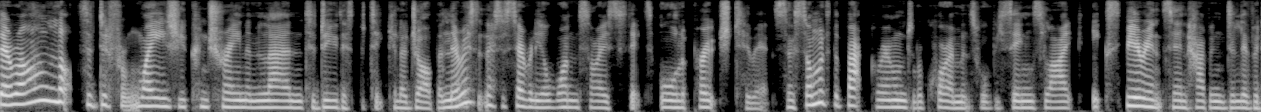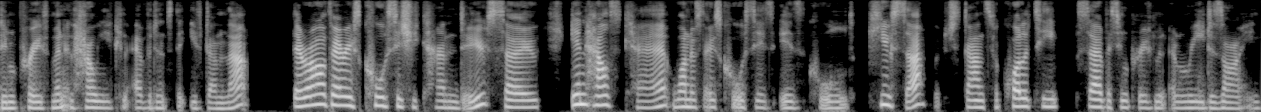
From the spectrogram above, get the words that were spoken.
there are lots of different ways you can train and learn to do this particular job, and there isn't necessarily a one size fits all approach to it. So, some of the background requirements will be things like experience in having delivered improvement and how you can evidence that you've done that. There are various courses you can do. So, in healthcare, one of those courses is called QSIR, which stands for Quality, Service Improvement and Redesign.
